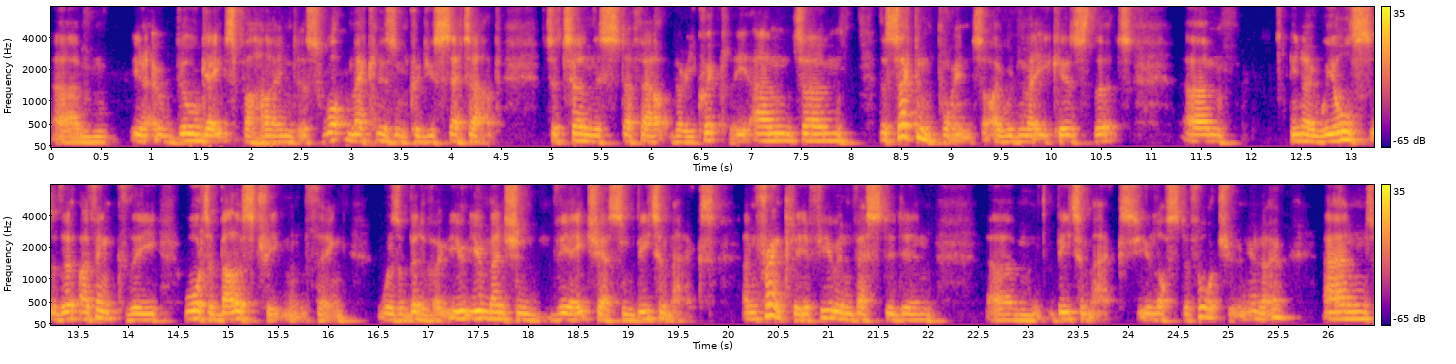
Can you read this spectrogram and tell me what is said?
um, you know, Bill Gates behind us? What mechanism could you set up to turn this stuff out very quickly? And um, the second point I would make is that, um, you know, we also, the, I think the water ballast treatment thing was a bit of a, you, you mentioned VHS and Betamax. And frankly, if you invested in um, Betamax, you lost a fortune, you know. And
